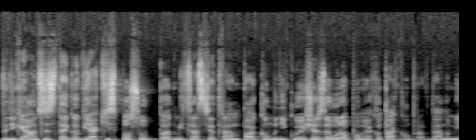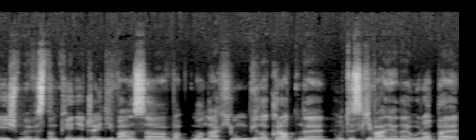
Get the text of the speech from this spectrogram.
wynikający z tego, w jaki sposób administracja Trumpa komunikuje się z Europą jako taką, prawda? No mieliśmy wystąpienie J.D. Vance'a w Monachium, wielokrotne utyskiwania na Europę.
